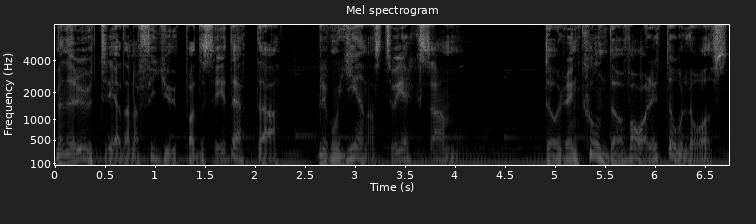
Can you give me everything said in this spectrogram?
Men när utredarna fördjupade sig i detta blev hon genast tveksam. Dörren kunde ha varit olåst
